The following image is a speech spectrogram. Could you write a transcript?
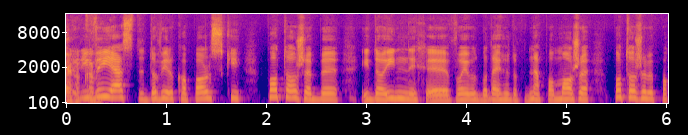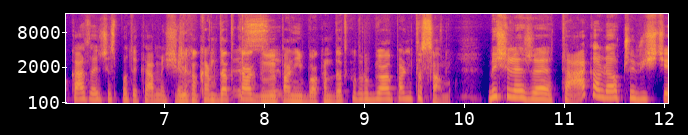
jako czyli wyjazd do Wielkopolski po to, żeby i do innych e, województw, bodajże do, na Pomorze, po to, żeby pokazać, że spotykamy się jako kandydatka, z- gdyby pani była kandydatką, to robiłaby pani to samo. Myślę, że tak, ale oczywiście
